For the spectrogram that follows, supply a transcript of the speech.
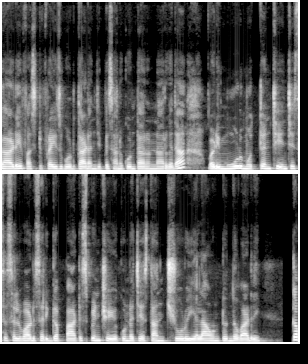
గాడే ఫస్ట్ ప్రైజ్ కొడతాడని చెప్పేసి అనుకుంటారు ఉన్నారు కదా. వాడి మూడు మొత్తం చేంజ్ చేసి అసలు వాడు సరిగ్గా పార్టిసిపేట్ చేయకుండా చేస్తాను చూడు ఎలా ఉంటుందో వాడిది. ఇంకా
